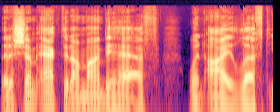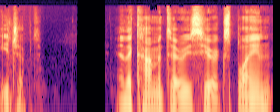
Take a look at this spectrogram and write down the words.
that Hashem acted on my behalf when I left Egypt. And the commentaries here explain,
